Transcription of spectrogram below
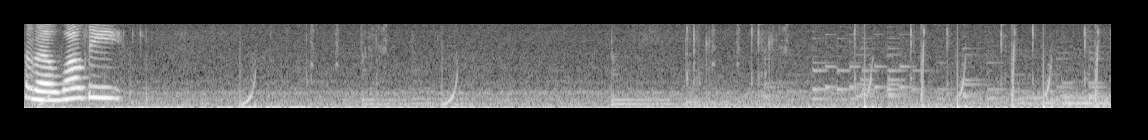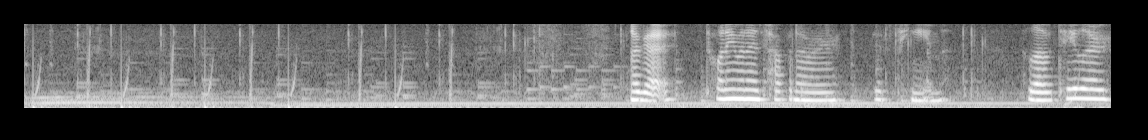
Hello, Wally. Okay, 20 minutes, half an hour, 15. Hello, Taylor.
